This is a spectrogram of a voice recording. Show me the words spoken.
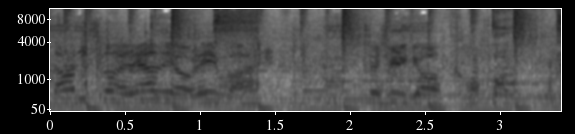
Hard to slow down the old e-bike, especially to go off course.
